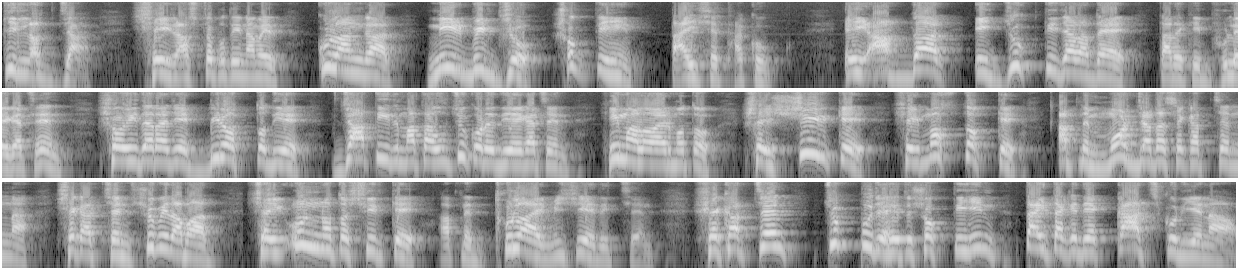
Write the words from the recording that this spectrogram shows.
কি লজ্জা! সেই রাষ্ট্রপতি নামের কুলাঙ্গার, নির্বীর্য, শক্তিহীন, তাই সে থাকুক। এই আবদার, এই যুক্তি যারা দেয়, তারা কি ভুলে গেছেন? শহীদারা যে বীরত্ব দিয়ে জাতির মাথা উঁচু করে দিয়ে গেছেন, হিমালয়ের মতো সেই শিরকে, সেই মস্তককে আপনি মর্যাদা শেখাচ্ছেন না, শেখাচ্ছেন সুবিধাবাদ। সেই উন্নত শিরকে আপনি ধুলায় মিশিয়ে দিচ্ছেন। শেখাচ্ছেন, চুপ্পু যেহেতু শক্তিহীন, তাই তাকে দিয়ে কাজ করিয়ে নাও।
